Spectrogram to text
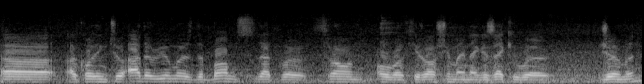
Uh, according to other rumors, the bombs that were thrown over Hiroshima and Nagasaki were German.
